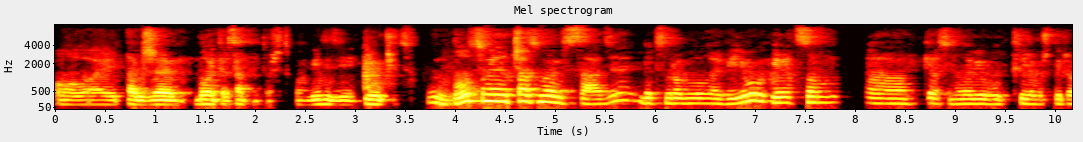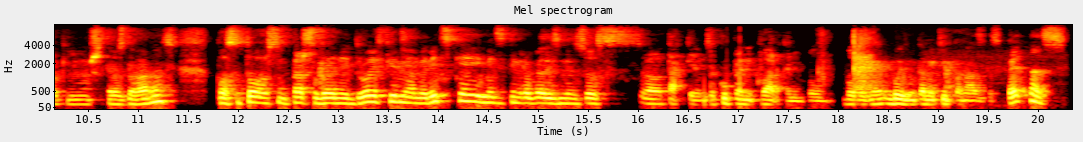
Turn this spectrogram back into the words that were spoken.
Ovaj, takže bilo interesantno to što sam vidjeti i učiti. Bol sam jedan čas u Novom Sadě, dok sam robil u Leviju i već sam Uh, kada sam u Leviju bol 3 ili 4 roky, nemam šta razgovarnať. Posle toho sam prešao do jednej druge firme americké i medzi tým robili so uh, také zakúpený kvartal. Bol, bol, boli sme tam ekipa nás 15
